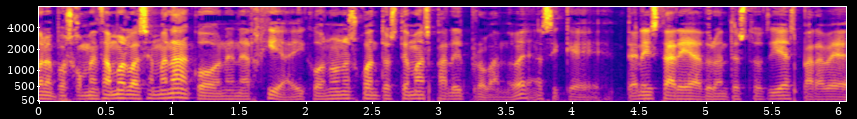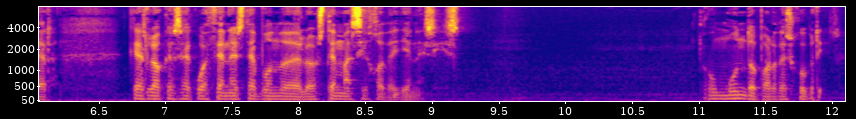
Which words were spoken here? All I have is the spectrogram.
Bueno, pues comenzamos la semana con energía y con unos cuantos temas para ir probando, ¿eh? Así que tenéis tarea durante estos días para ver qué es lo que se cuece en este mundo de los temas hijo de Génesis. Un mundo por descubrir.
